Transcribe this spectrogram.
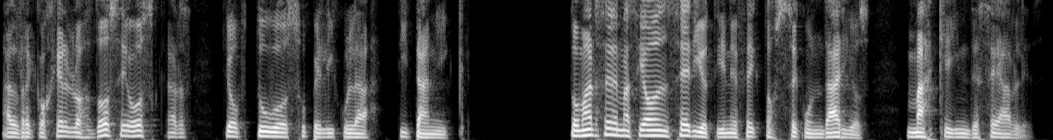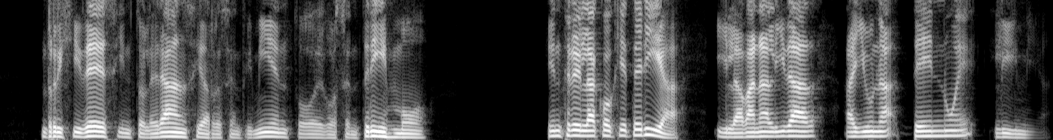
al recoger los 12 Oscars que obtuvo su película Titanic. Tomarse demasiado en serio tiene efectos secundarios más que indeseables. Rigidez, intolerancia, resentimiento, egocentrismo. Entre la coquetería y la banalidad hay una tenue línea,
